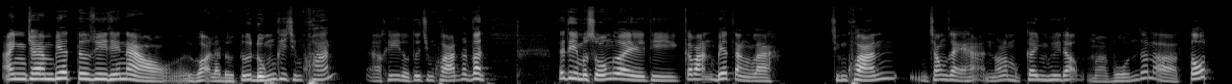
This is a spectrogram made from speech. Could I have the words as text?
Anh cho em biết tư duy thế nào gọi là đầu tư đúng khi chứng khoán, à, khi đầu tư chứng khoán vân vân. Thế thì một số người thì các bạn biết rằng là chứng khoán trong dài hạn nó là một kênh huy động mà vốn rất là tốt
